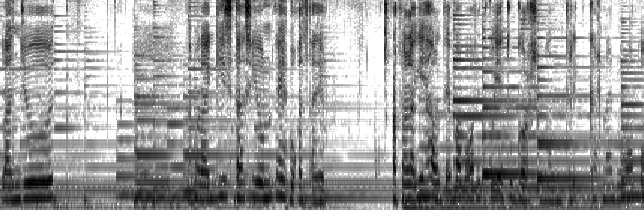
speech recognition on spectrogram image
lanjut. Apalagi stasiun eh bukan stasiun. Apalagi halte favoritku yaitu Gor Sumantri karena dulu aku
